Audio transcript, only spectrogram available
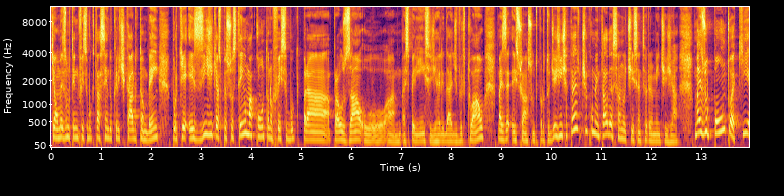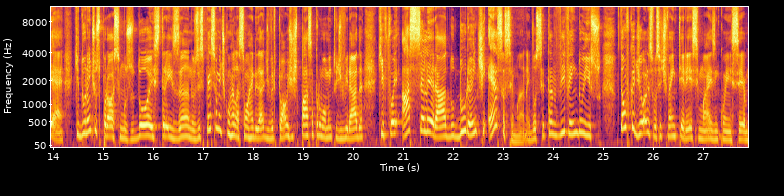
que ao mesmo tempo o Facebook está sendo criticado também, porque exige que as pessoas tenham uma conta no Facebook para usar o, a, a, experiência de realidade virtual, mas isso é um assunto para outro dia. A gente até tinha comentado essa notícia anteriormente já. Mas o ponto aqui é que durante os próximos dois, três anos, especialmente com relação à realidade virtual, a gente passa por um momento de virada que foi acelerado durante essa semana e você está vivendo isso. Então fica de olho se você tiver interesse mais em conhecer a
